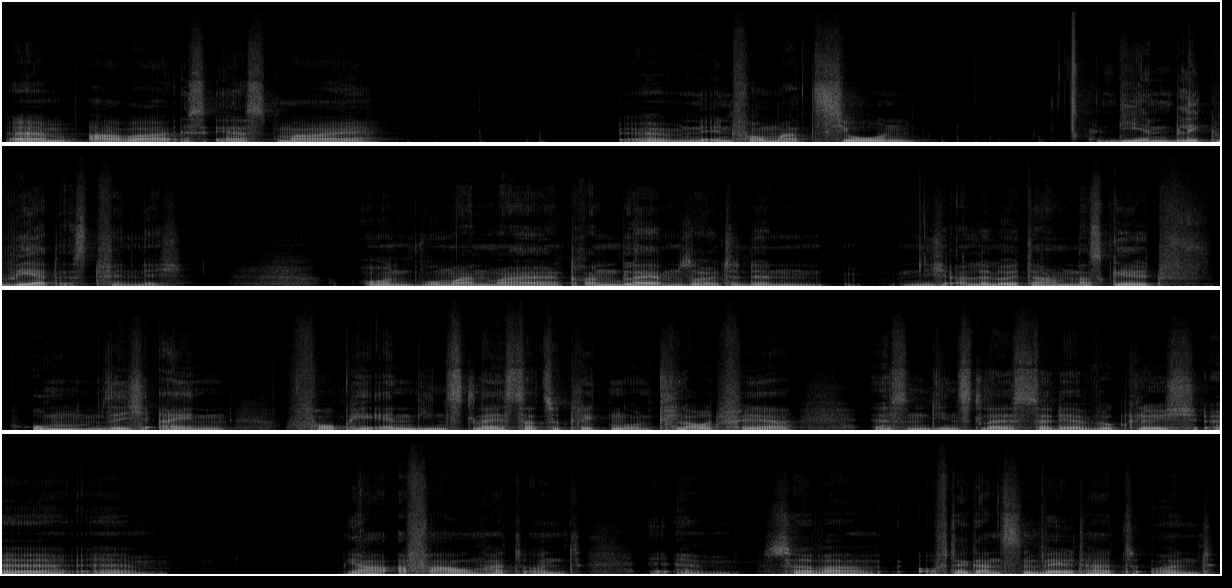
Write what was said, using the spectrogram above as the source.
Ähm, aber ist erstmal ähm, eine Information, die ein Blick wert ist, finde ich. Und wo man mal dranbleiben sollte, denn nicht alle Leute haben das Geld, um sich einen VPN-Dienstleister zu klicken und Cloudflare ist ein Dienstleister, der wirklich äh, äh, ja, Erfahrung hat und ähm, Server auf der ganzen Welt hat und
